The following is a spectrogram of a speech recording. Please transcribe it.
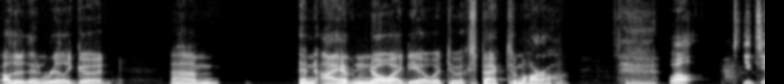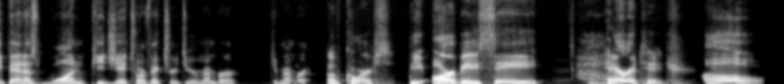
other than really good. Um, and I have no idea what to expect tomorrow. well, CT Pan has one PGA Tour victory. Do you remember? Do you remember it? Of course, the RBC heritage. Oh,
